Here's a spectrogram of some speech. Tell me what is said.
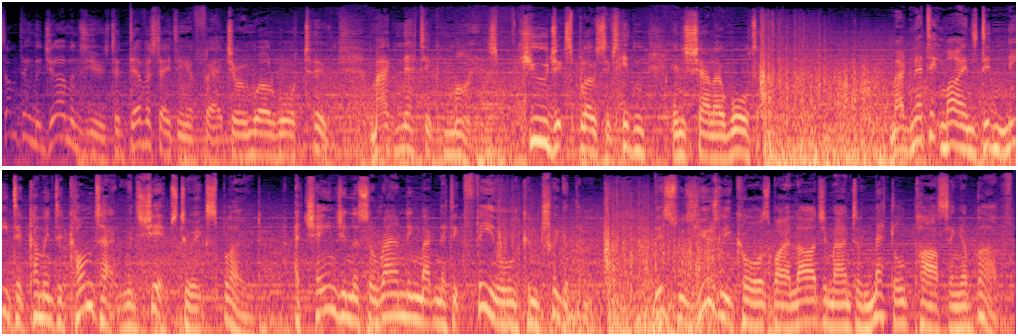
Something the Germans used to devastating effect during World War II. Magnetic mines. Huge explosives hidden in shallow water. Magnetic mines didn't need to come into contact with ships to explode. A change in the surrounding magnetic field can trigger them. This was usually caused by a large amount of metal passing above,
